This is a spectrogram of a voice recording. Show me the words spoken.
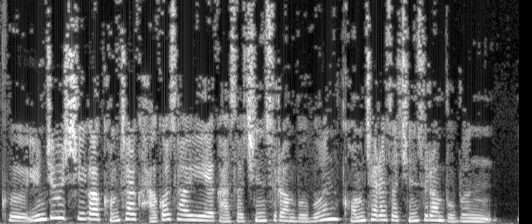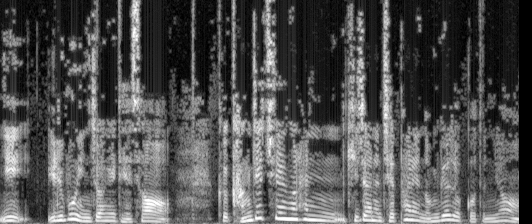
그 윤지호 씨가 검찰 과거 사위에 가서 진술한 부분, 검찰에서 진술한 부분이 일부 인정이 돼서 그 강제 추행을 한 기자는 재판에 넘겨졌거든요.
